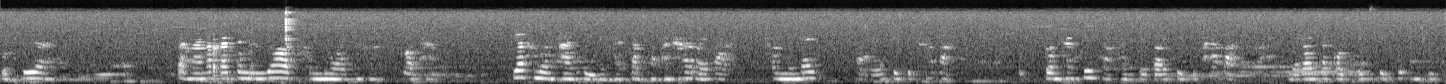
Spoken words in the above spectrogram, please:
กดเลือก จากนั้นนะคะจะมียอดคำนวณนะคะ ก่อนทำยอดคำนวณภาษีนะคะจาก 2,500 บาทคำนวณได้ 245 บาท รวมทั้งสิ้น 3,745 บาทค่ะ เดี๋ยวเราจะกด F10 เพื่อบันทึกไป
